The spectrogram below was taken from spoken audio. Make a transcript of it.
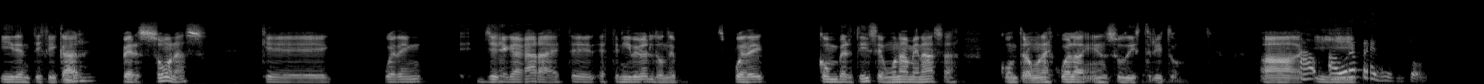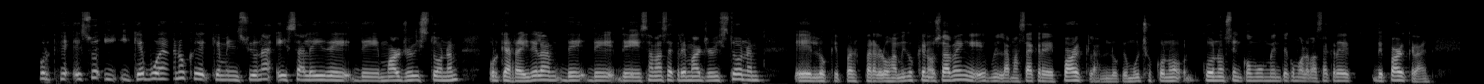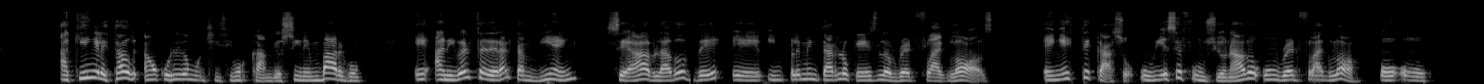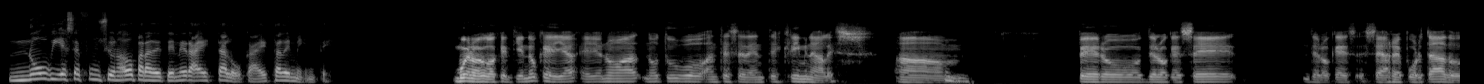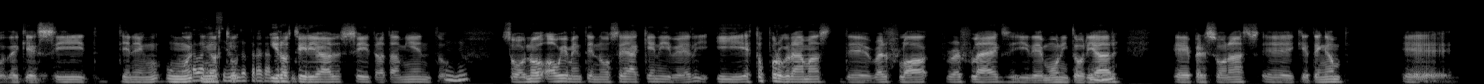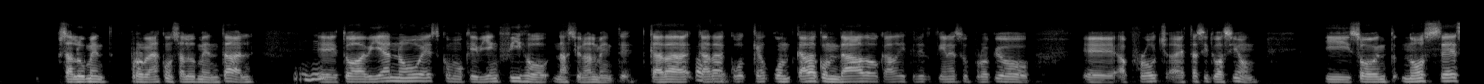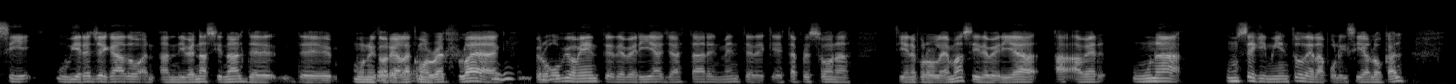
identificar personas que pueden llegar a este, este nivel donde puede convertirse en una amenaza contra una escuela en su distrito. Uh, y... Ahora pregunto, porque eso, y, y qué bueno que, que, menciona esa ley de, de Marjorie Stoneham, porque a raíz de, la, de, de, de esa masacre de Marjorie Stoneham, eh, lo que para, para, los amigos que no saben es la masacre de Parkland, lo que muchos cono conocen comúnmente como la masacre de, de, Parkland. Aquí en el estado han ocurrido muchísimos cambios, sin embargo, eh, a nivel federal también se ha hablado de eh, implementar lo que es los red flag laws. En este caso, ¿hubiese funcionado un red flag law o, o no hubiese funcionado para detener a esta loca, a esta demente? Bueno, lo que entiendo que ella, ella no, no tuvo antecedentes criminales, um, uh -huh. pero de lo que sé, de lo que se ha reportado, de que sí tienen un, un sí, tratamiento. No, obviamente no sé a qué nivel y, estos programas de red, red, flags y de monitorear eh, personas eh, que tengan eh, salud problemas con salud mental, todavía no es como que bien fijo nacionalmente. Cada, cada, cada condado, cada distrito tiene su propio approach a esta situación. Y no sé si hubiera llegado al nivel nacional de, de monitorearla como red flag, pero obviamente debería ya estar en mente de que esta persona tiene problemas y debería haber una, un seguimiento de la policía local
